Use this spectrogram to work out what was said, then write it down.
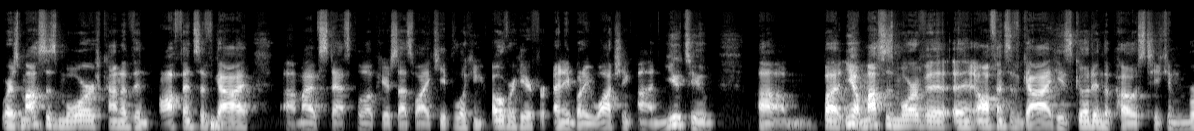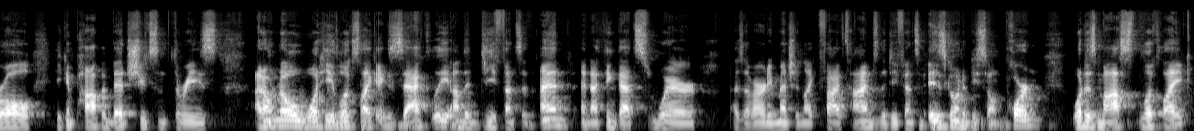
Whereas Moss is more kind of an offensive guy. Um, I have stats pull up here, so that's why I keep looking over here for anybody watching on YouTube. Um, but you know, Moss is more of a, an offensive guy. He's good in the post. He can roll. He can pop a bit, shoot some threes. I don't know what he looks like exactly on the defensive end. And I think that's where, as I've already mentioned like five times, the defense is going to be so important. What does Moss look like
